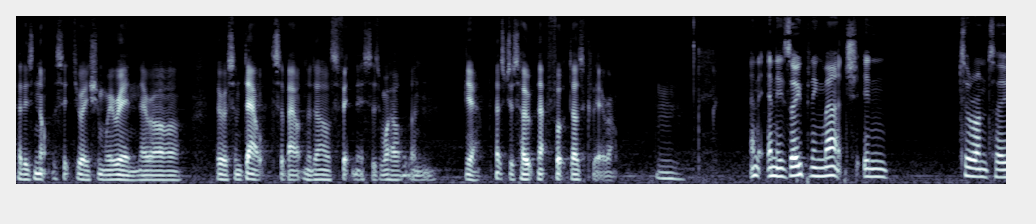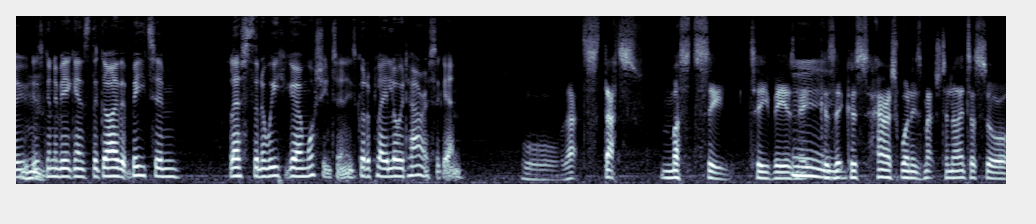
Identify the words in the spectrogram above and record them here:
that is not the situation we're in. There are there are some doubts about Nadal's fitness as well, and yeah, let's just hope that foot does clear up. Mm. And and his opening match in Toronto mm. is going to be against the guy that beat him less than a week ago in Washington. He's got to play Lloyd Harris again. Oh, that's that's must see TV, isn't it? Because mm. because Harris won his match tonight. I saw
